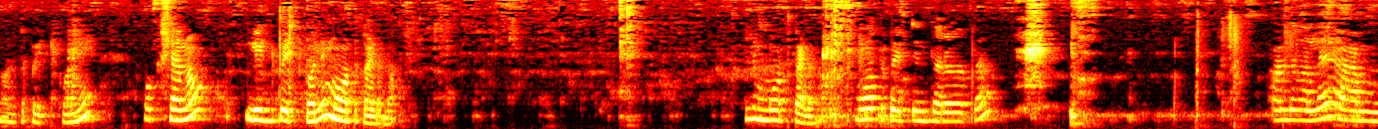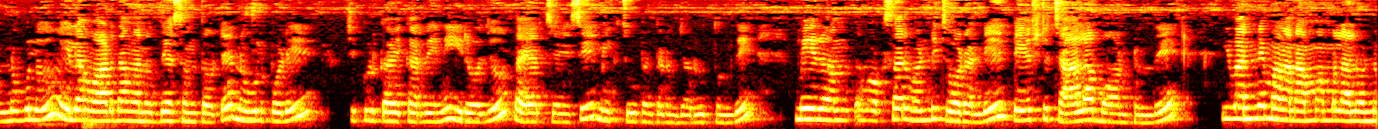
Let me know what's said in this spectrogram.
వంట పెట్టుకొని ఒక క్షణం లిడ్ పెట్టుకొని మూత పెడదాం. మూత పెడదాం. మూత పెట్టిన తర్వాత అందువల్ల నువ్వులు ఇలా వాడదామనే ఉద్దేశంతో నువ్వుల పొడి చిక్కుడుకాయ కర్రీని ఈరోజు తయారు చేసి మీకు చూపించడం జరుగుతుంది. మీరు అంత ఒకసారి వండి చూడండి. టేస్ట్ చాలా బాగుంటుంది. ఇవన్నీ మా అమ్మమ్మలలో ఉన్న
